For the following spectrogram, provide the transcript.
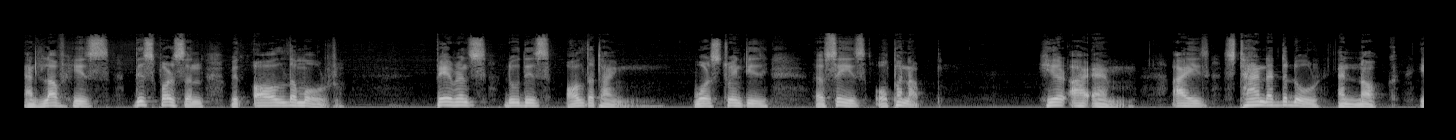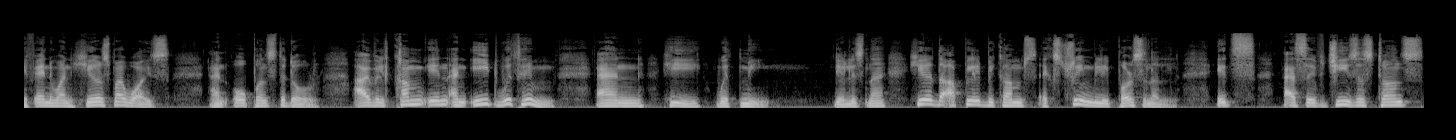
and love his this person with all the more. Parents do this all the time. Verse 20 uh, says, Open up. Here I am. I stand at the door and knock. If anyone hears my voice and opens the door, I will come in and eat with him, and he with me. Dear listener, here the appeal becomes extremely personal. It's as if Jesus turns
